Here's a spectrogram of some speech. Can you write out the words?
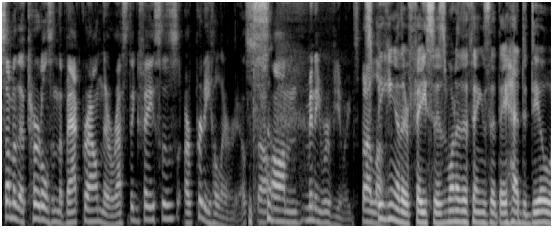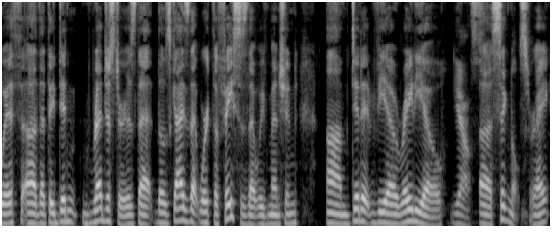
some of the turtles in the background their resting faces are pretty hilarious uh, on mini reviewings but i love. Speaking of their faces, one of the things that they had to deal with uh, that they didn't register is that those guys that worked the faces that we've mentioned um, did it via radio yes uh, signals, right?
